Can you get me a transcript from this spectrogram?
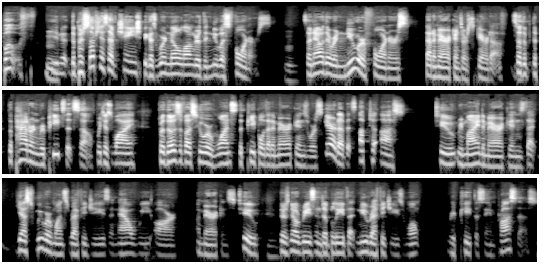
both. Hmm. You know, the perceptions have changed because we're no longer the newest foreigners. Hmm. So now there are newer foreigners that Americans are scared of. So the, the, the pattern repeats itself, which is why for those of us who were once the people that Americans were scared of, it's up to us to remind Americans that yes, we were once refugees and now we are Americans too. There's no reason to believe that new refugees won't repeat the same process.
